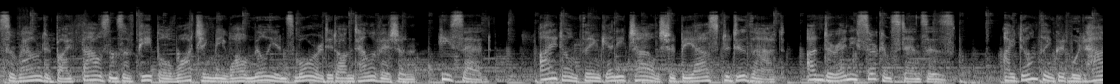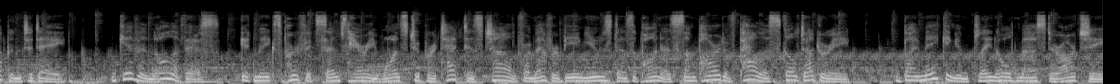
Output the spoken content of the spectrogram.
surrounded by thousands of people watching me while millions more did on television, he said. I don't think any child should be asked to do that, under any circumstances. I don't think it would happen today. Given all of this, it makes perfect sense Harry wants to protect his child from ever being used as a pawn as some part of palace skullduggery. By making him plain old Master Archie,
